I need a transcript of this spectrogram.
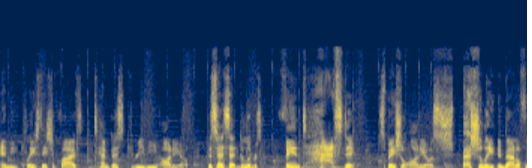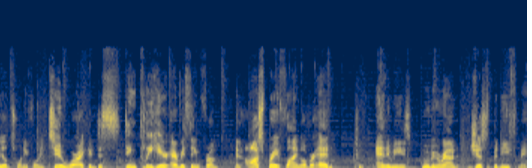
and the PlayStation 5's Tempest 3D audio. This headset delivers fantastic spatial audio, especially in Battlefield 2042, where I could distinctly hear everything from an Osprey flying overhead to enemies moving around just beneath me.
